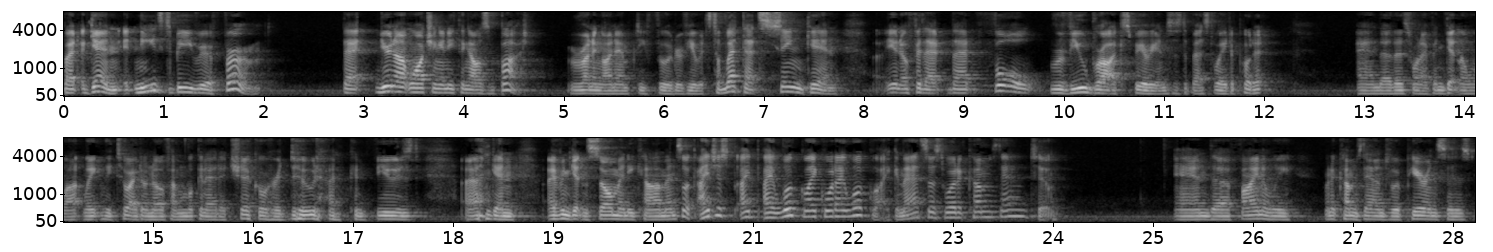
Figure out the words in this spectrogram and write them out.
but again, it needs to be reaffirmed that you're not watching anything else but running on empty food review. It's to let that sink in, you know, for that, that full Reviewbrah experience is the best way to put it. And uh, this one I've been getting a lot lately too. I don't know if I'm looking at a chick or a dude. I'm confused. Uh, again, I've been getting so many comments. Look, I just, I, I look like what I look like, and that's just what it comes down to. And uh, finally, when it comes down to appearances,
